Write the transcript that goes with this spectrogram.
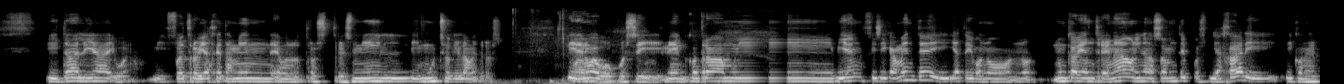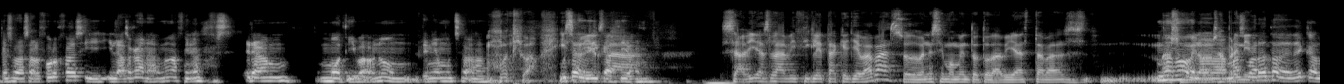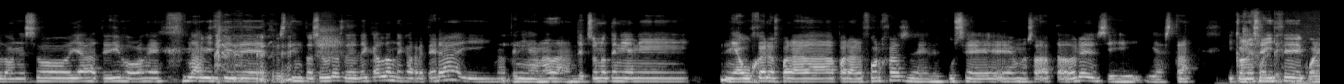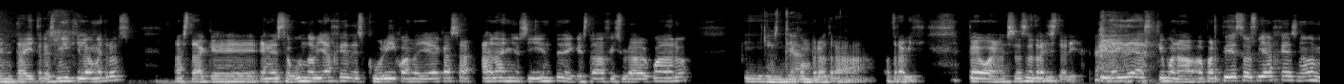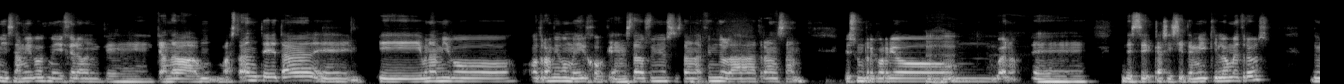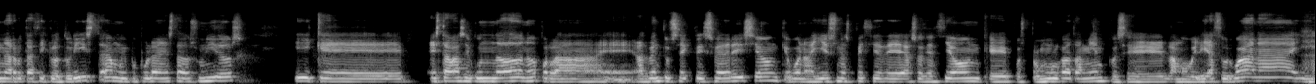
Italia y bueno, y fue otro viaje también de otros 3.000 y muchos kilómetros. Y de nuevo, pues sí, me encontraba muy bien físicamente y ya te digo, no, no nunca había entrenado ni nada, solamente pues viajar y, y con el peso de las alforjas y, las ganas, ¿no? Al final pues era motivado, ¿no? Tenía mucha, motivado. mucha dedicación. ¿Sabías la bicicleta que llevabas o en ese momento todavía estabas más No, no, la más barata de Decathlon, eso ya te digo, eh, una bici de 300 euros de Decathlon de carretera y no tenía nada. De hecho, no tenía ni, ni agujeros para, para alforjas, eh, le puse unos adaptadores y, ya está. Y con esa hice 43.000 kilómetros hasta que en el segundo viaje descubrí cuando llegué a casa al año siguiente de que estaba fisurado el cuadro y me compré otra, otra bici. Pero bueno, eso es otra historia. Y la idea es que, bueno, a partir de esos viajes, ¿no? Mis amigos me dijeron que, que andaba bastante, tal, eh, y un amigo, otro amigo me dijo que en Estados Unidos estaban haciendo la Transam. Es un recorrido, bueno, eh, de casi 7.000 kilómetros, de una ruta cicloturista muy popular en Estados Unidos, y que estaba secundado ¿no? por la eh, Adventure Cyclist Federation, que bueno, ahí es una especie de asociación que pues, promulga también pues, eh, la movilidad urbana y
